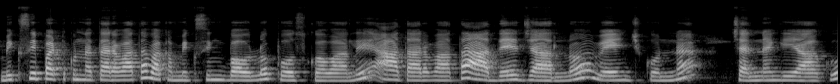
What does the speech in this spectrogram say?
మిక్సీ పట్టుకున్న తర్వాత ఒక మిక్సింగ్ బౌల్లో పోసుకోవాలి. ఆ తర్వాత అదే జార్లో వేయించుకున్న చెన్నంగి ఆకు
